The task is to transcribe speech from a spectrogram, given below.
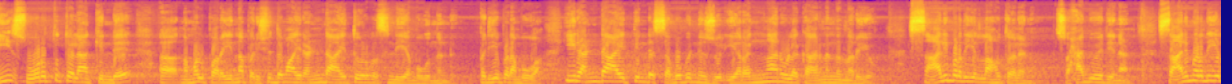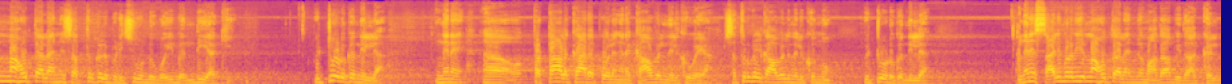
ഈ സൂറത്ത് തൊലാക്കിന്റെ നമ്മൾ പറയുന്ന പരിശുദ്ധമായ രണ്ട് ആയത്തുകൾ പ്രസന്റ് ചെയ്യാൻ പോകുന്നുണ്ട്. പരിചയപ്പെടാൻ പോവുക ഈ രണ്ടായത്തിന്റെ സബബ് നുസുൽ ഇറങ്ങാനുള്ള കാരണം എന്തെന്നറിയോ സാലിം റതി അള്ളാഹു താലാനു സഹാബി വര്യനാണ് സാലിം റതി അള്ളാഹു താലാനു ശത്രുക്കൾ പിടിച്ചുകൊണ്ടുപോയി ബന്ദിയാക്കി. വിട്ടുകൊടുക്കുന്നില്ല. ഇങ്ങനെ പട്ടാളക്കാരെ പോലെ ഇങ്ങനെ കാവൽ നിൽക്കുകയാണ്. ശത്രുക്കൾ കാവൽ നിൽക്കുന്നു. വിട്ടുകൊടുക്കുന്നില്ല. അങ്ങനെ സാലിം റതി അള്ളാഹുത്താലന്റെ മാതാപിതാക്കൾ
